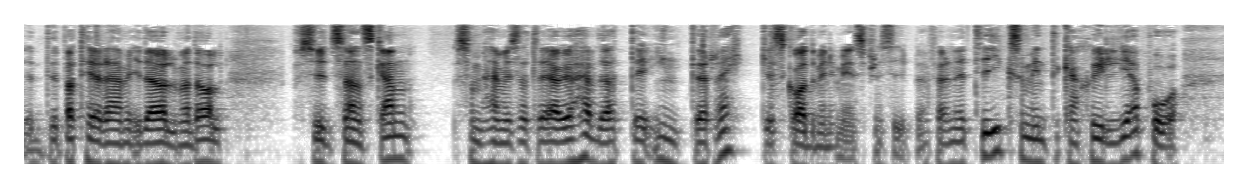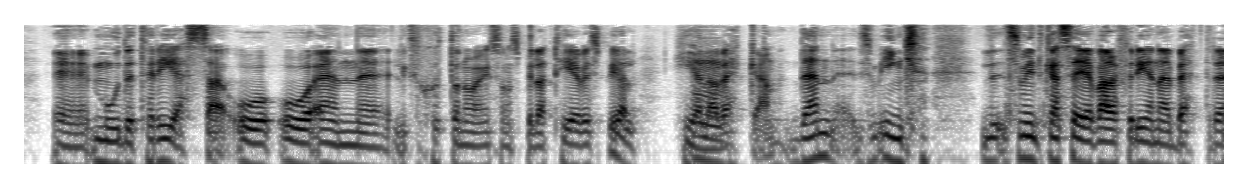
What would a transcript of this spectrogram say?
jag debatterade det här med Ida Ölmedal på Sydsvenskan som hänvisar till det. Och jag hävdar att det inte räcker skademinimeringsprincipen för en etik som inte kan skilja på eh, Moder Teresa och, och en eh, liksom 17-åring som spelar tv-spel hela Mm. veckan. Den liksom ing, som inte kan säga varför det ena är bättre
